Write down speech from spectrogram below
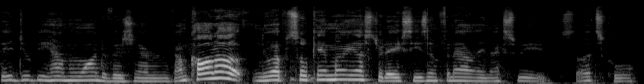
they do be having WandaVision every week. I'm caught up. New episode came out yesterday. Season finale next week, so that's cool.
